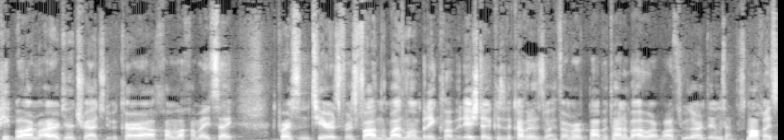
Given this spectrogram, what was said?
people are martyred to the tragedy. A person tears for his father, mother, but because of the covenant of his wife. Remember Papa Tana about you learned in Smachis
